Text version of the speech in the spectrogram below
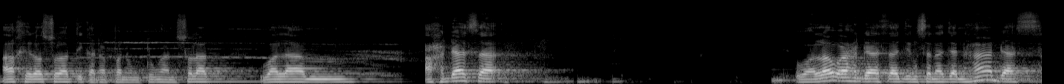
akhir salati kana panungtungan salat. Walam ahdasa walau ahdasa jeung senajan hadas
